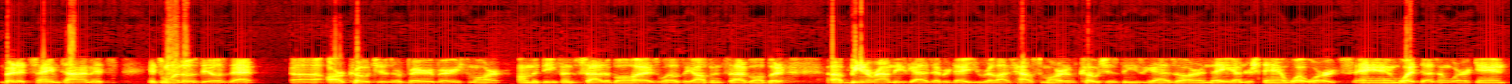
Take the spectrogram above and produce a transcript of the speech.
But at the same time, it's it's one of those deals that uh, our coaches are very, very smart on the defensive side of the ball as well as the offensive side of the ball. But uh, being around these guys every day, you realize how smart of coaches these guys are, and they understand what works and what doesn't work. And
